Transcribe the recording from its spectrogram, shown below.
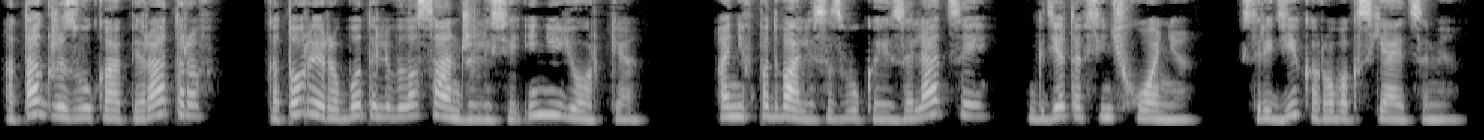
а также звукооператоров, которые работали в Лос-Анджелесе и Нью-Йорке, а не в подвале со звукоизоляцией где-то в Синчхоне, среди коробок с яйцами.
